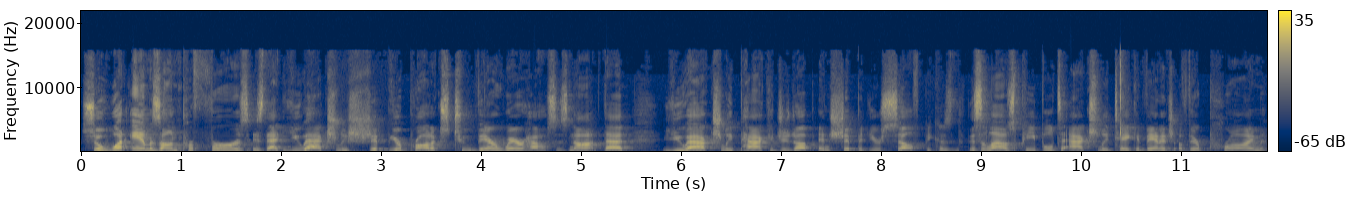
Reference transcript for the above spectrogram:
So what Amazon prefers is that you actually ship your products to their warehouses, not that you actually package it up and ship it yourself because this allows people to actually take advantage of their prime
